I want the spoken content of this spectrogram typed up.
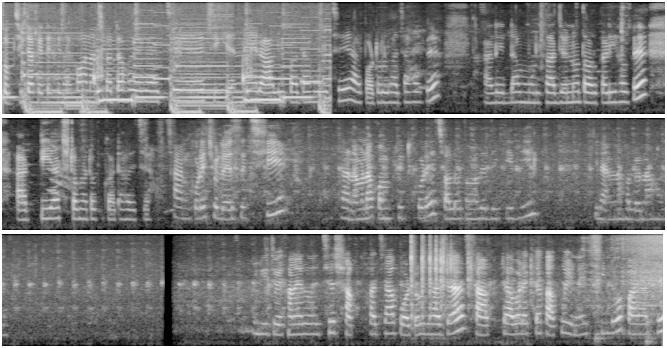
সবজিটা কেটে দেখো, আনাজ কাটা হয়ে গেছে চিকেনের আলু কাটা হয়েছে, আর পটল ভাজা হবে। আর এটা মুড়ি খাওয়ার জন্য তরকারি হবে, আর পেঁয়াজ, টমেটো কাটা হয়েছে। স্নান করে চলে এসেছি। রান্না বান্না কমপ্লিট করে চলো তোমাদের দেখিয়ে দিই কী রান্না হলো, না হলো। তো এখানে রয়েছে শাক ভাজা, পটল ভাজা, শাকটা আবার একটা কাকু এনেছিল পাড়াতে।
